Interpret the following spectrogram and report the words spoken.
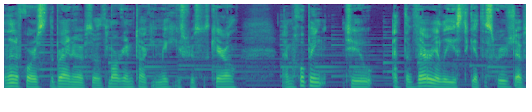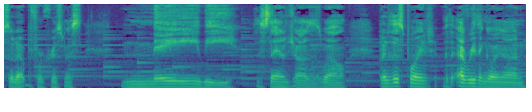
And then, of course, the brand new episode with Morgan talking Mickey's Christmas Carol. I'm hoping to, at the very least, get the Scrooged episode out before Christmas. Maybe the Santa Jaws as well. But at this point, with everything going on,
